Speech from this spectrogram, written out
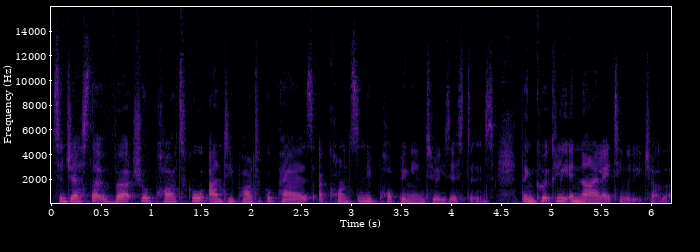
suggests that virtual particle antiparticle pairs are constantly popping into existence, then quickly annihilating with each other.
